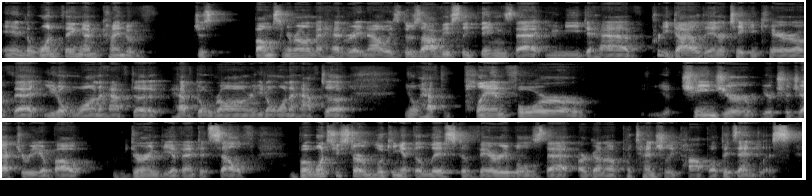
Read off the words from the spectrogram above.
And the one thing I'm kind of just bouncing around in my head right now is there's obviously things that you need to have pretty dialed in or taken care of that you don't want to have to have go wrong or you don't want to have to you know have to plan for or change your your trajectory about during the event itself. But once you start looking at the list of variables that are going to potentially pop up it's endless.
